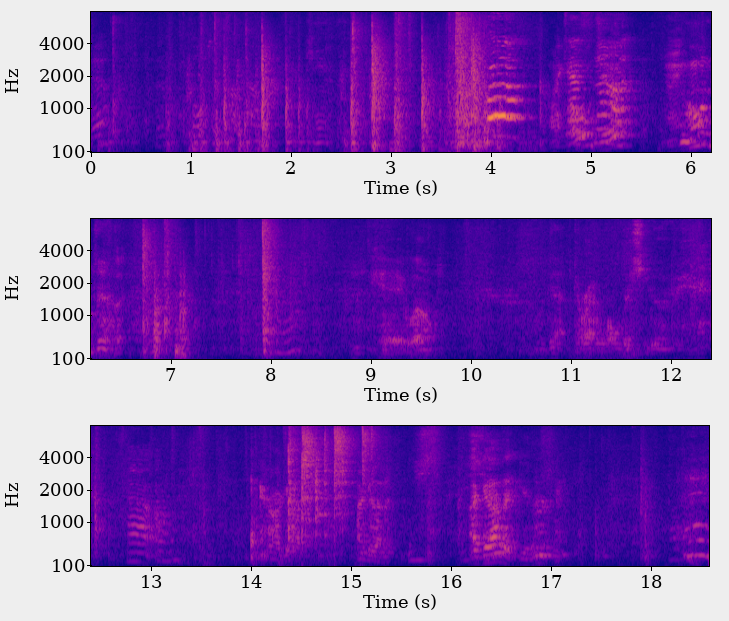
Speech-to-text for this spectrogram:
Yeah, it's bolted somehow. It can't be. Ah, I I guess told you. not. Hang on to it. Okay, well, we got drywall issue over here. Uh-uh. Here, I got it. I got it. I I got it, you heard me. Okay.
